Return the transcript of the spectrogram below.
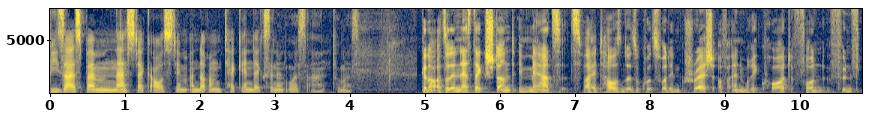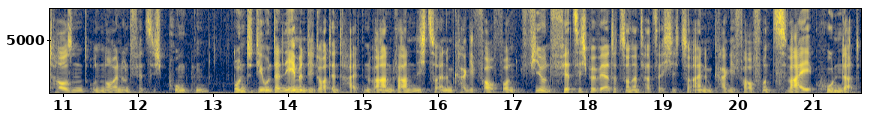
Wie sah es beim Nasdaq aus, dem anderen Tech-Index in den USA, Thomas? Genau, also der Nasdaq stand im März 2000, also kurz vor dem Crash, auf einem Rekord von 5049 Punkten. Und die Unternehmen, die dort enthalten waren, waren nicht zu einem KGV von 44 bewertet, sondern tatsächlich zu einem KGV von 200.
